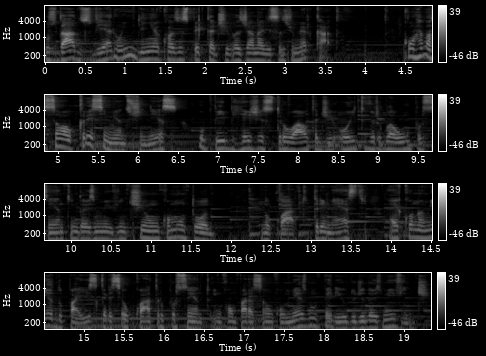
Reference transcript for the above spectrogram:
Os dados vieram em linha com as expectativas de analistas de mercado. Com relação ao crescimento chinês, o PIB registrou alta de 8,1% em 2021 como um todo. No quarto trimestre, a economia do país cresceu 4% em comparação com o mesmo período de 2020,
